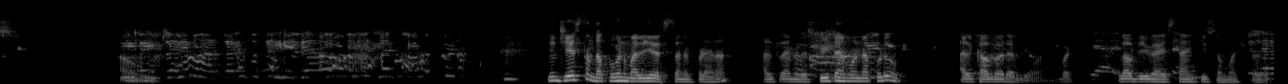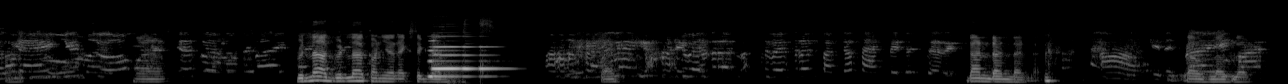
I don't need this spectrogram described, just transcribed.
నేను చేస్తాను తప్పకుండా మళ్ళీ చేస్తాను ఎప్పుడైనా. I'll try my free time ఉన్నప్పుడు I cover everyone but love you guys thank you so much for Thank you so Yeah. much. Bye. Good luck good luck on your next exam Done, done, done, done. Ah, okay, then. Love, love, love.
